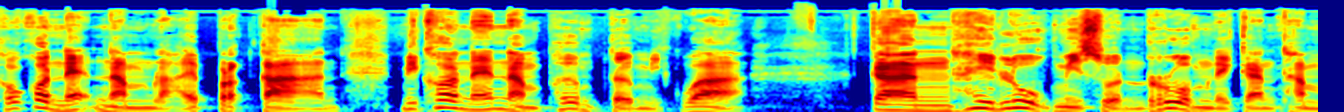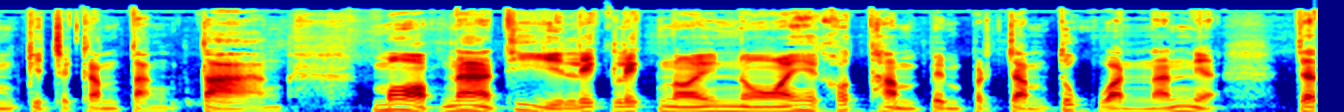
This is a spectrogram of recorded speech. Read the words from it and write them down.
เขาก็แนะนำหลายประการ มีข้อแนะนำเพิ่มเติมอีกว่า การให้ลูกมีส่วนร่วมในการทำกิจกรรมต่างๆ มอบหน้าที่เล็กๆ น้อยๆ ให้เขาทำเป็นประจำทุกวันนั้นเนี่ยจะ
